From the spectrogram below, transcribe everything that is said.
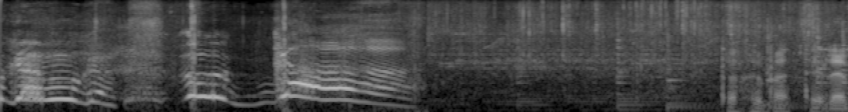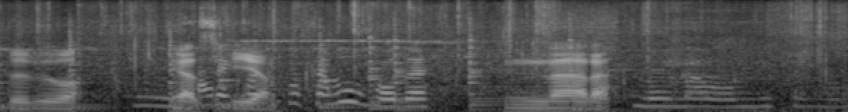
uga buga, uga. To chyba tyle by było. Ja zwijam. Samą wodę. Nara. My małą litrową.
